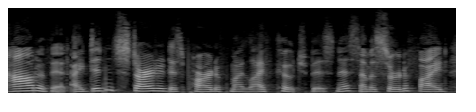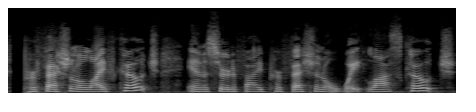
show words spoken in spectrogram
out of it. I didn't start it as part of my life coach business. I'm a certified professional life coach and a certified professional weight loss coach.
